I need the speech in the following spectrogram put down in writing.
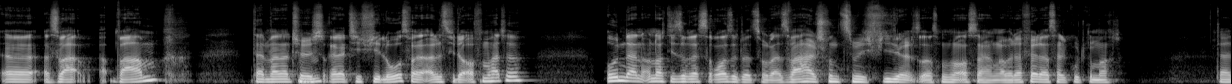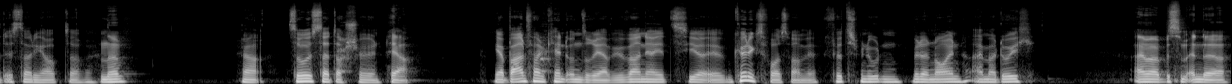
äh, es war warm. Dann war natürlich Mhm. relativ viel los, weil alles wieder offen hatte. Und dann auch noch diese Restaurantsituation. Also es war halt schon ziemlich viel, so das muss man auch sagen. Aber dafür hat er das halt gut gemacht. Das ist doch die Hauptsache. Ne? Ja, so ist das doch schön. Ja. Ja, Bahnfahren kennt unsere ja. Wir waren ja jetzt hier im Königsforst waren wir. 40 Minuten mit der 9, einmal durch. Einmal bis zum Ende,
